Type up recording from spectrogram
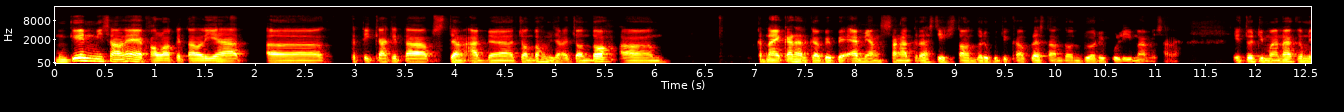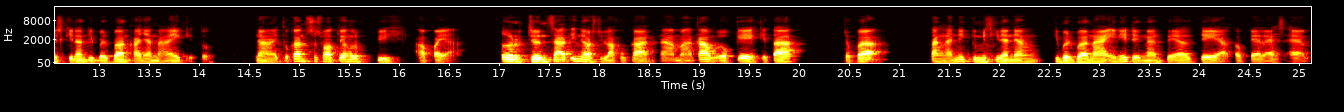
Mungkin misalnya ya kalau kita lihat uh, ketika kita sedang ada contoh misalnya contoh um, kenaikan harga BBM yang sangat drastis tahun 2013 dan tahun 2005 misalnya. Itu di mana kemiskinan tiba-tiba naik gitu. Nah, itu kan sesuatu yang lebih apa ya? urgent saat ini harus dilakukan. Nah, maka oke okay, kita coba tangani kemiskinan yang tiba-tiba naik ini dengan BLT atau PLSM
